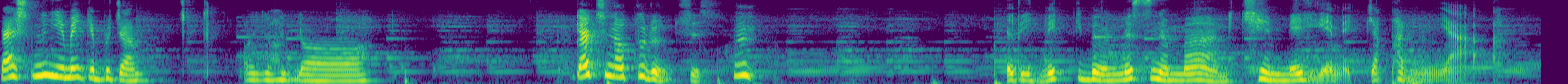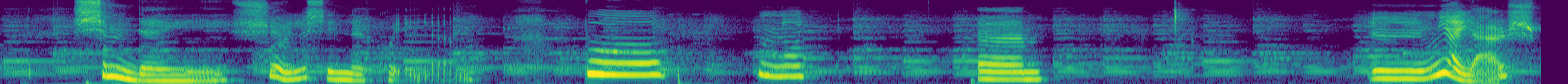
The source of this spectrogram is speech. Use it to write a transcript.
Ben şimdi yemek yapacağım. Allah Allah. Geçin oturun siz. Hı. Övülmek gibi ölmesin ama mükemmel yemek yaparım ya. Şimdi şöyle şeyler koyalım. Bu bunu eee e, Mia yer.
